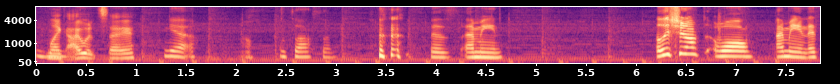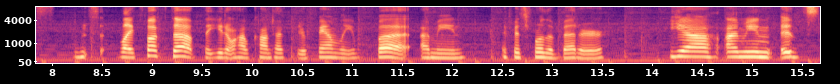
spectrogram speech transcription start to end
Mhm. like I would say. Yeah, Oh. that's awesome. Because I mean, at least you don't. Have to, well, I mean, it's, it's like fucked up that you don't have contact with your family, but I mean, if it's for the better, Yeah, I mean, it's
